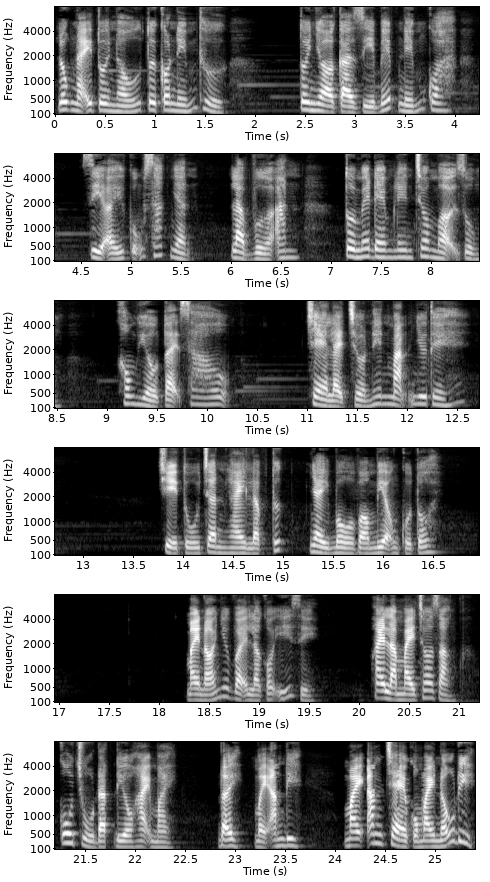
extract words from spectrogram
Lúc nãy tôi nấu, tôi có nếm thử. Tôi nhờ cả dì bếp nếm qua. Dì ấy cũng xác nhận là vừa ăn tôi mới đem lên cho mợ dùng. Không hiểu tại sao chè lại trở nên mặn như thế. Chị Tú Trần ngay lập tức nhảy bồ vào miệng của tôi. Mày nói như vậy là có ý gì? Hay là mày cho rằng cô chủ đặt điều hại mày? Đây, mày ăn đi. Mày ăn chè của mày nấu đi.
